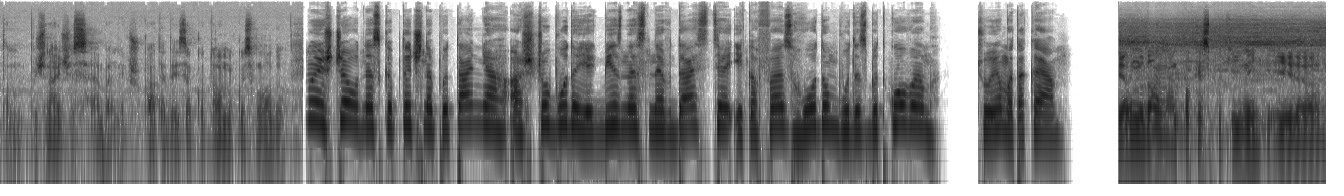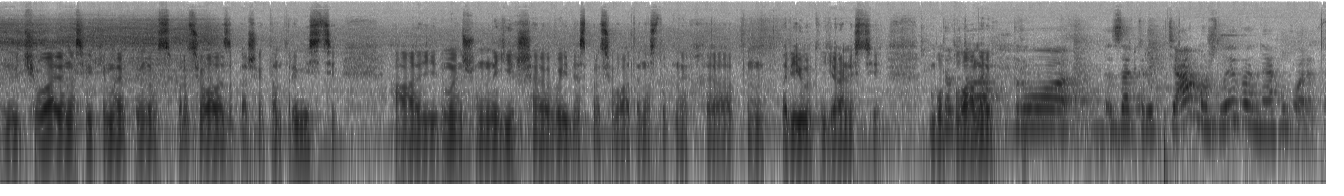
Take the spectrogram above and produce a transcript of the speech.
там, починаючи з себе, не шукати десь за котом якусь владу. Ну і ще одне скептичне питання: а що буде, як бізнес не вдасться і кафе згодом буде збитковим? Чуємо таке. Я на даний момент поки спокійний і е, відчуваю, наскільки ми активно спрацювали за перших там три місяці. А і думаю, що не гірше вийде спрацювати наступних е, період діяльності, бо плани. про закриття можливе не говорите.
